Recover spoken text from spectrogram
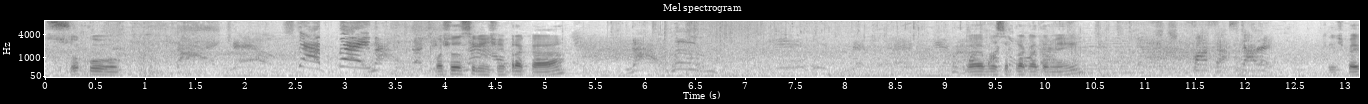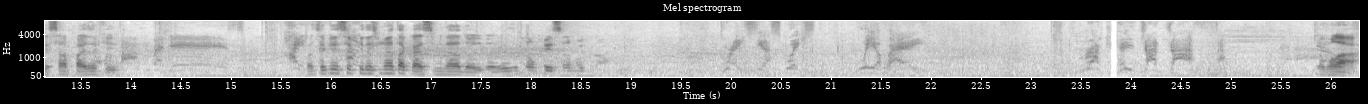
Socorro. Pode fazer o seguinte, vem pra cá. Vai você pra cá também. Que a gente pega esse rapaz aqui. Pode ser que esse aqui decida me atacar, esses mineradores. Às vezes não estão pensando muito não. Vamos lá.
